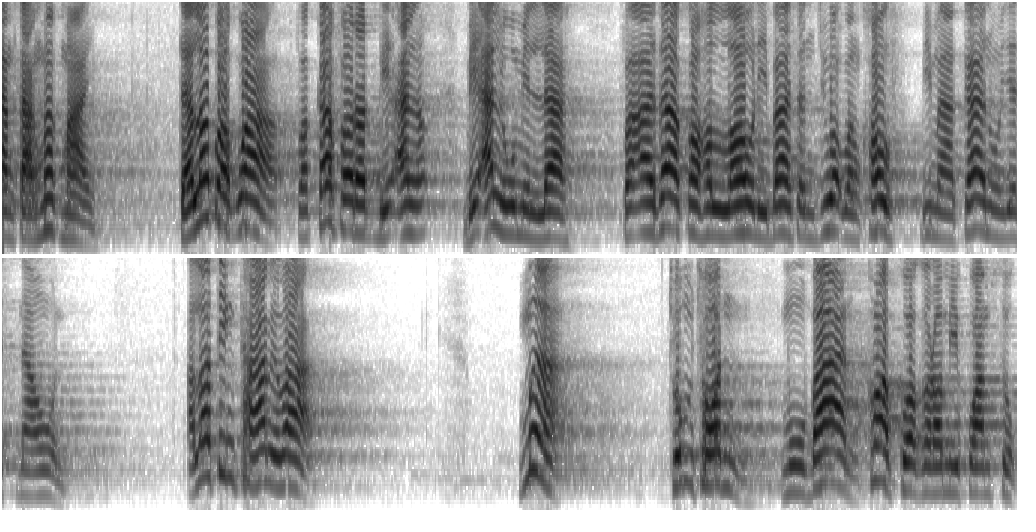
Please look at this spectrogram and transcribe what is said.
ต่างๆ มากมาย แต่เราบอกว่าฟะกาฟรัดบิอัลบิอัลอุมิลลาฟะอาซากะฮัลลอฮุลิบาสันจุวัลคอฟบิมากานูยัสนาอูนอัลลอฮ์ทิ้งท้าไปว่า เมื่อชุมชน หมู่บ้าน ครอบครัวของเรามีความสุข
